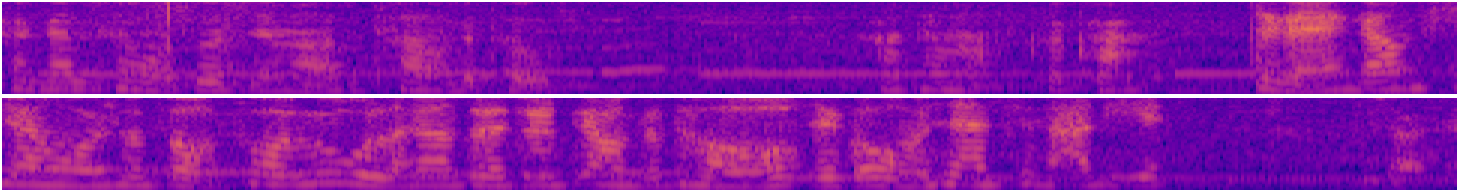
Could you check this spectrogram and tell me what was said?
他刚趁我做睫毛去烫了个头，好看吗？快夸！这个人刚骗我说走错路了，要在这掉个头，结果我们现在去哪里？付小姐。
